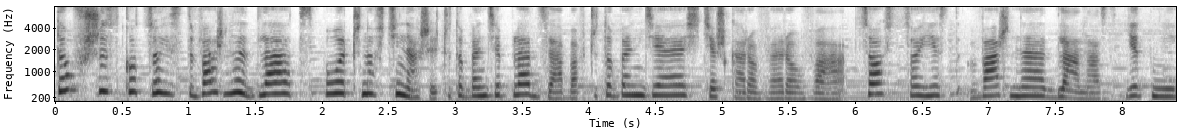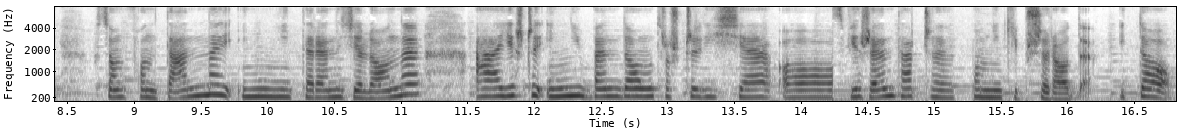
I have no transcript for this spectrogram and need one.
To wszystko, co jest ważne dla społeczności naszej. Czy to będzie plac zabaw, czy to będzie ścieżka rowerowa. Coś, co jest ważne dla nas. Jedni chcą fontannę, inni teren zielony, a jeszcze inni będą troszczyli się o zwierzęta czy pomniki przyrody. I to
